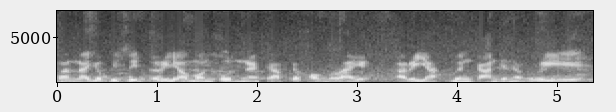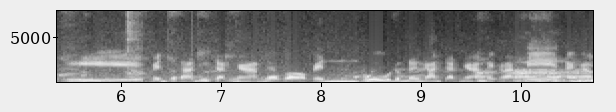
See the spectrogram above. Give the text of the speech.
ท่านนายกพิสิทธิ์อริยมรกุลนะครับ เจ้าของไร่อริยะเมืองกาญจนบุรีที่เป็นสถานที่จัดงาน แล้วก็เป็นผู้ดำเนินการจัดงานในครั้งนี้นะครับ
